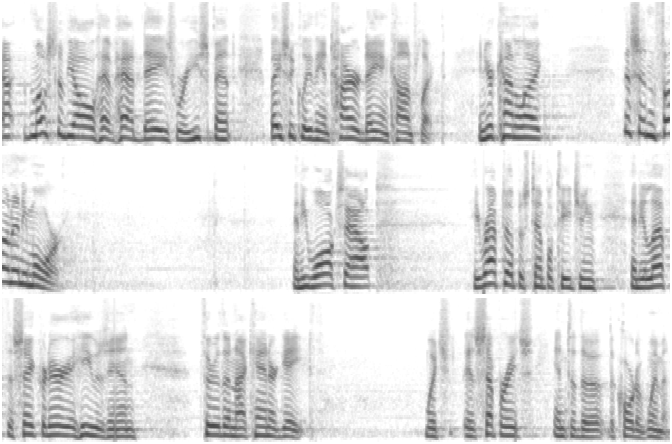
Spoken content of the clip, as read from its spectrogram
Uh, most of y'all have had days where you spent basically the entire day in conflict. And you're kind of like, this isn't fun anymore. And he walks out. He wrapped up his temple teaching and he left the sacred area he was in through the Nicanor gate, which separates into the, the court of women.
